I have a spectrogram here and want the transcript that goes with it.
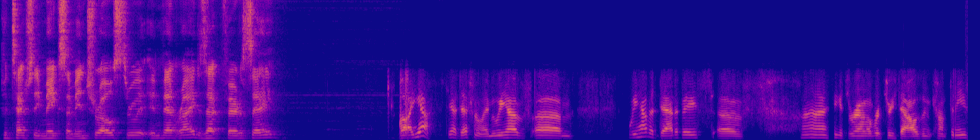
potentially make some intros through Invent, right? Is that fair to say? Uh, yeah, yeah, definitely. I mean, we have um, we have a database of uh, I think it's around over 3,000 companies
